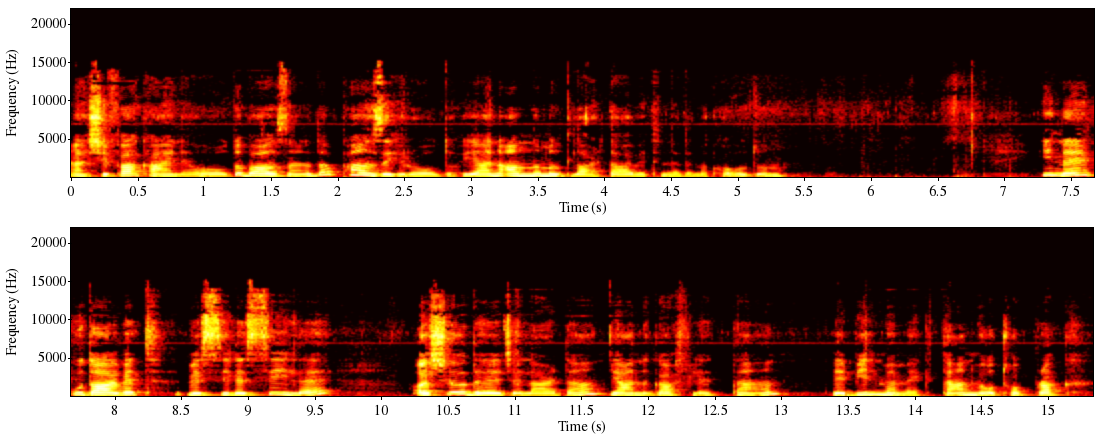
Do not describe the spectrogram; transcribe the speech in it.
yani şifa kaynağı oldu. Bazılarına da panzehir oldu. Yani anlamadılar davetin ne demek olduğunu. Yine bu davet vesilesiyle aşağı derecelerden yani gafletten ve bilmemekten ve o toprak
